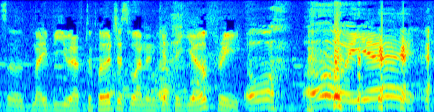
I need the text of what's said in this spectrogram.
So maybe you have to purchase one and get the year free. Oh, oh, yay!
